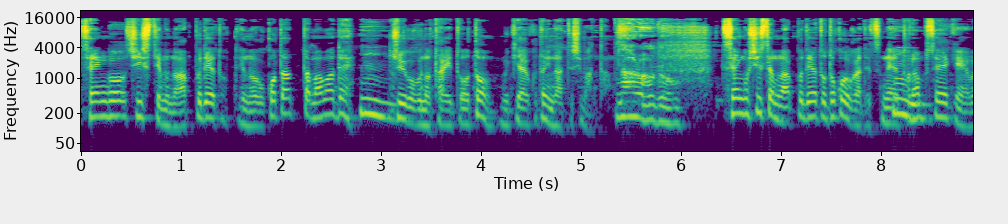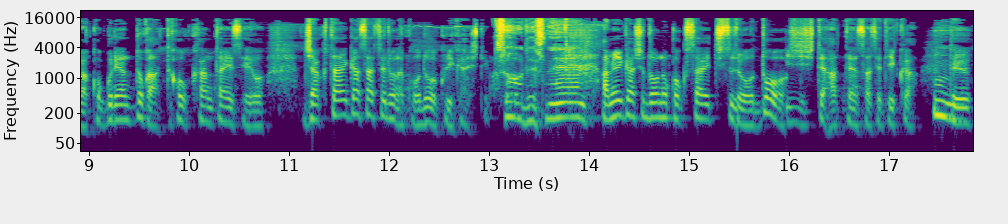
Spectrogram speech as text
戦後システムのアップデートっていうのを怠ったままで、中国の台頭と向き合うことになってしまったんです。なるほど。戦後システムのアップデートどころかですね、うん、トランプ政権は国連とか多国間体制を弱体化させるような行動を繰り返しています。そうですね。アメリカ主導の国際秩序をどう維持して発展させていくかという、うん、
